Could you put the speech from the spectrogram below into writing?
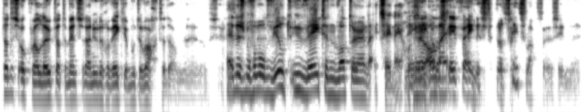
Dat is ook wel leuk dat de mensen daar nu nog een weekje op moeten wachten dan. Uh, dat is echt... dus bijvoorbeeld, wilt u weten wat er. Nou, ik zei, nee, goed, nee, allerlei... is geen fijne, dat is geen slagzin.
